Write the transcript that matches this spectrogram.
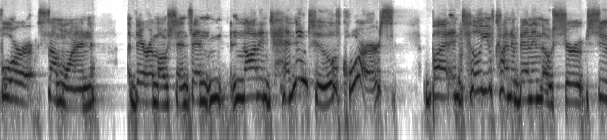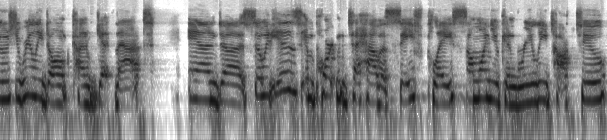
for someone their emotions and not intending to of course but until you've kind of been in those shoes you really don't kind of get that. And uh, so it is important to have a safe place, someone you can really talk to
